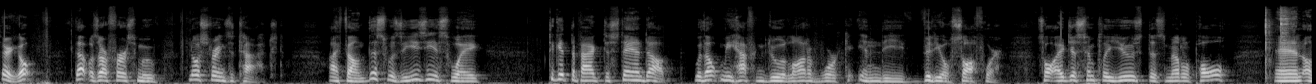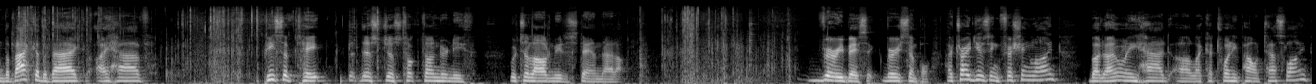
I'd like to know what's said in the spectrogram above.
There you go. That was our first move. No strings attached. I found this was the easiest way to get the bag to stand up without me having to do a lot of work in the video software. So I just simply used this metal pole and on the back of the bag I have a piece of tape that this just hooked underneath which allowed me to stand that up. Very basic, very simple. I tried using fishing line, but I only had uh, like a 20 pound test line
